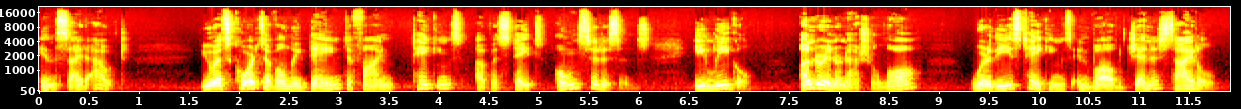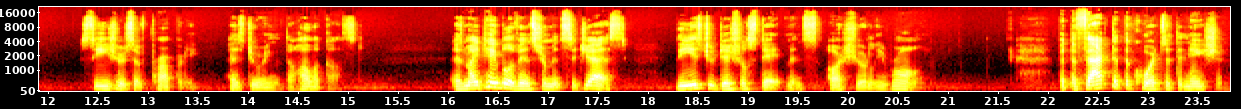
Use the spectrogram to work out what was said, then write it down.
inside out. U.S. courts have only deigned to find takings of a state's own citizens illegal under international law where these takings involve genocidal seizures of property, as during the Holocaust. As my table of instruments suggests, these judicial statements are surely wrong. But the fact that the courts of the nation,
